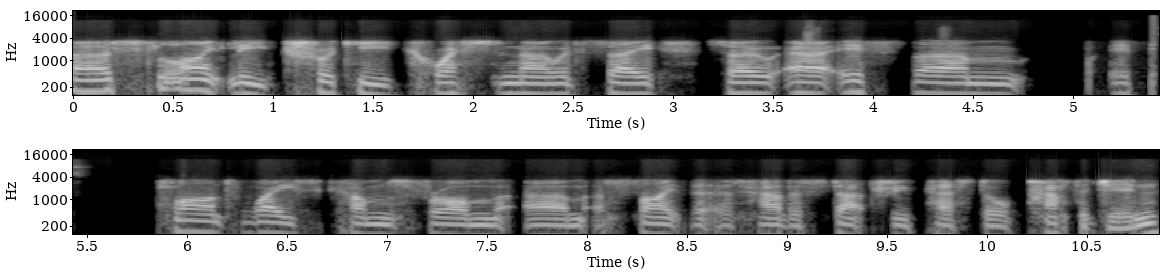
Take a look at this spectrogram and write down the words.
A slightly tricky question, I would say. So uh, if um, if plant waste comes from um, a site that has had a statutory pest or pathogen,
